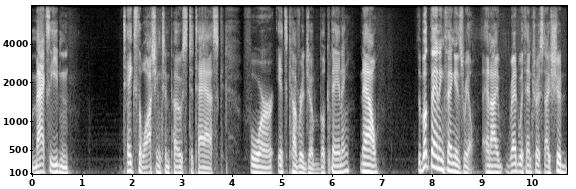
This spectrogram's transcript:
Max Eden, takes the Washington Post to task for its coverage of book banning. Now, the book banning thing is real, and I read with interest. I should,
